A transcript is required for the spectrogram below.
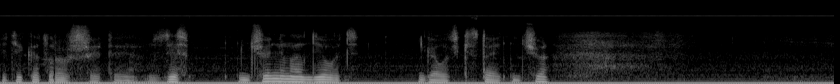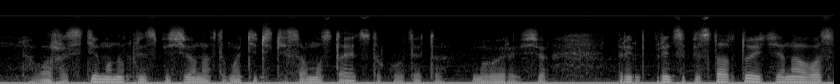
И те, которые вшитые. Здесь ничего не надо делать галочки ставить ничего ваша система ну в принципе все она автоматически само ставится только вот это МВР и все При, в принципе стартуете она у вас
